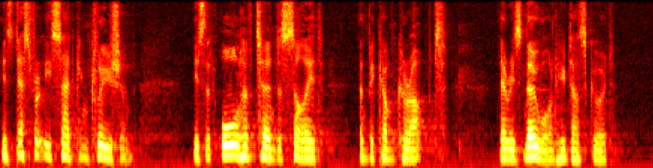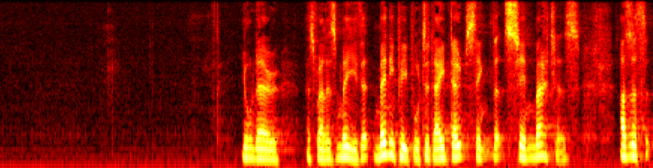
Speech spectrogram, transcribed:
His desperately sad conclusion is that all have turned aside and become corrupt. There is no one who does good. You'll know as well as me that many people today don't think that sin matters. Others, th-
